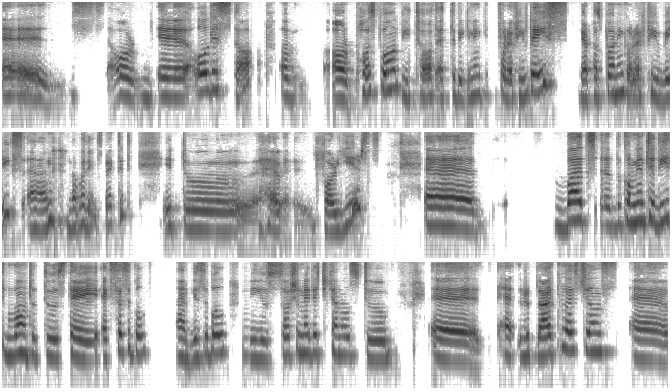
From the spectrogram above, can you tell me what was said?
Uh, or all this stop or postponed. We thought at the beginning for a few days, we are postponing or a few weeks, and nobody expected it to have for years. But uh, the community did want to stay accessible and visible. We use social media channels to uh, reply questions uh,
